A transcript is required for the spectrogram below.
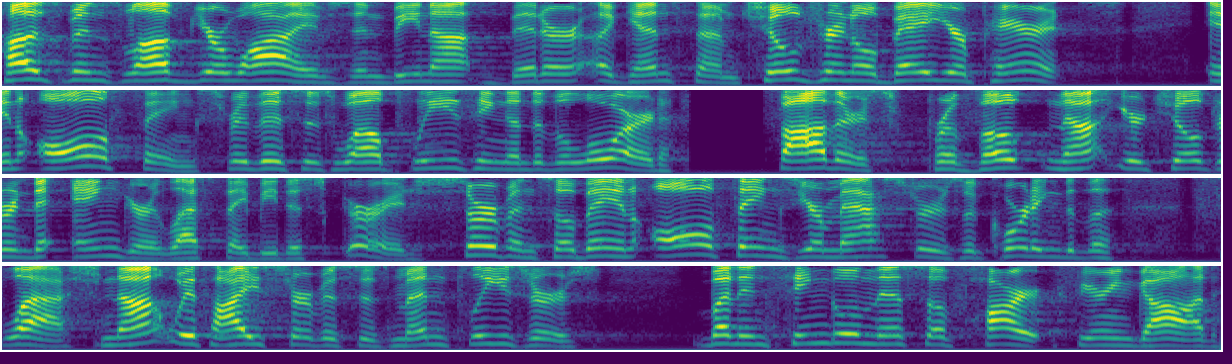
Husbands, love your wives and be not bitter against them. Children, obey your parents in all things, for this is well pleasing unto the Lord. Fathers, provoke not your children to anger, lest they be discouraged. Servants, obey in all things your masters according to the flesh, not with eye service as men pleasers, but in singleness of heart, fearing God.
